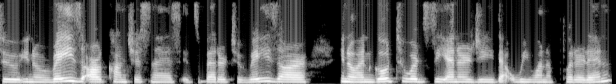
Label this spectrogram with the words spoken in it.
to you know raise our consciousness. It's better to raise our you know and go towards the energy that we want to put it in.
